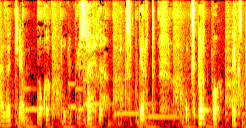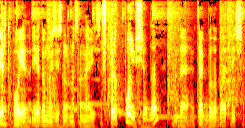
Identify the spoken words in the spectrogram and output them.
А зачем? Ну как, тут представь это, эксперт. Эксперт по. Эксперт по, я, я думаю, здесь нужно остановиться. Эксперт по и все, да? Да, так было бы отлично.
